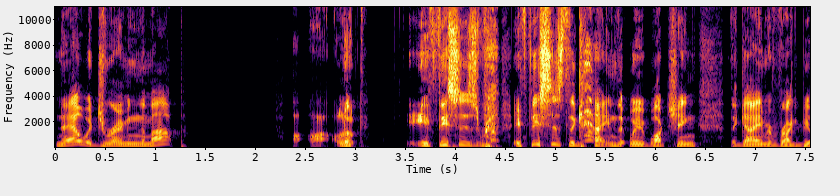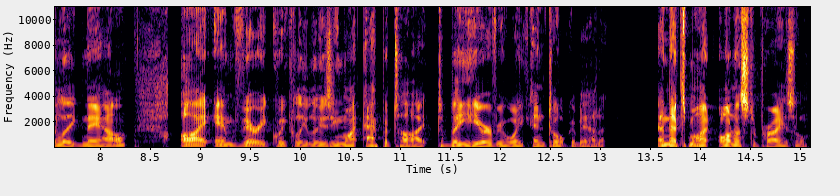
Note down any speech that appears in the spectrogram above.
Now we're dreaming them up. Look, if this is if this is the game that we're watching, the game of rugby league now, I am very quickly losing my appetite to be here every week and talk about it. And that's my honest appraisal.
